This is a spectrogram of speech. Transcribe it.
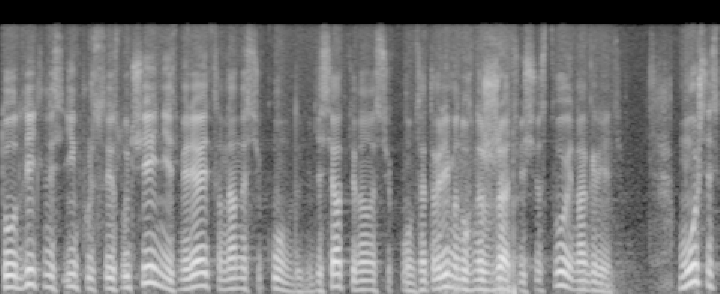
то длительность импульса излучения измеряется наносекундами, десятки наносекунд. За это время нужно сжать вещество и нагреть. Мощность,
